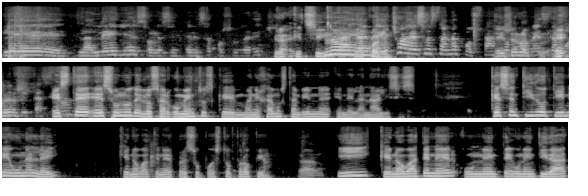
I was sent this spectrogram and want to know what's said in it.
leen las leyes o les interesa por sus derechos. Mira, eh, sí, No, de hecho, a eso están apostando Eso lo- con esta eh, modificación. Este es uno de los argumentos que manejamos también eh, en el análisis. ¿Qué sentido tiene una ley que no va a tener presupuesto propio Claro. y que no va a tener un ente, una entidad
